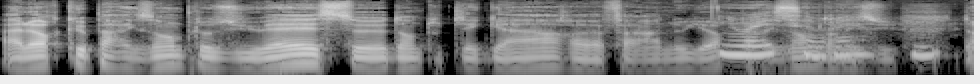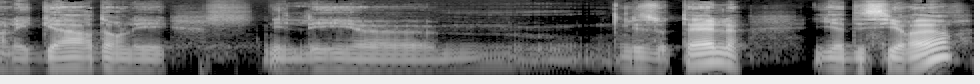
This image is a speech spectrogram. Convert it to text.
alors que par exemple aux US, euh, dans toutes les gares, euh, enfin à New York par exemple, dans les, mm. dans les, gares, dans les, les, les hôtels, il y a des cireurs.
